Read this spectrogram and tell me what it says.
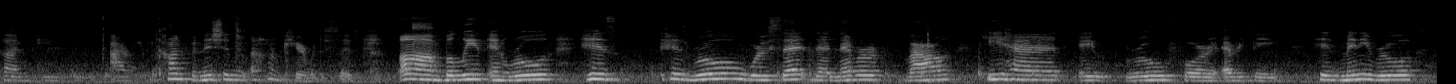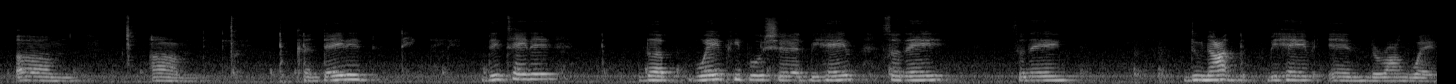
Confused. I don't. Confinition. I don't care what it says. Um, beliefs and rules. His his rule were set that never vowed. He had a rule for everything. His many rule um um condated dictated the way people should behave so they so they do not behave in the wrong way.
